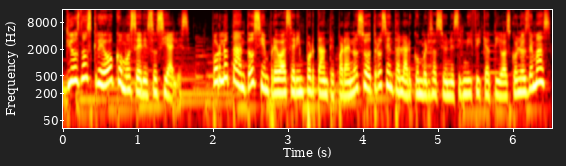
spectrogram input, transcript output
Dios nos creó como seres sociales, por lo tanto, siempre va a ser importante para nosotros entablar conversaciones significativas con los demás,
